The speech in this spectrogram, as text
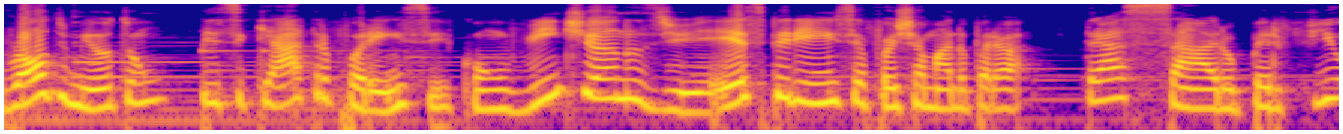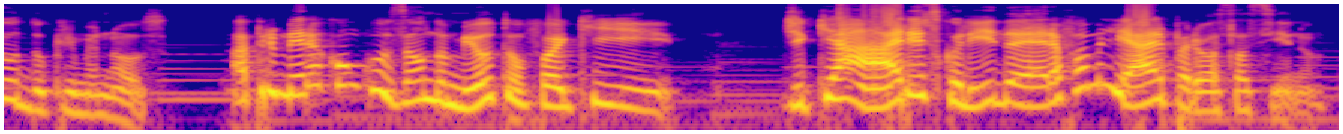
Rod Milton, psiquiatra forense com 20 anos de experiência, foi chamado para traçar o perfil do criminoso. A primeira conclusão do Milton foi que de que a área escolhida era familiar para o assassino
